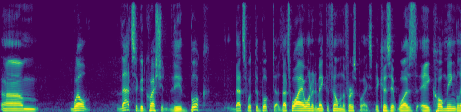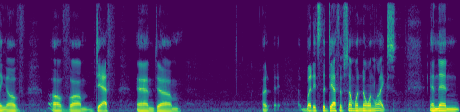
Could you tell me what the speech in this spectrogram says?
Um, well, that's a good question. The book, that's what the book does. That's why I wanted to make the film in the first place because it was a commingling of of um, death and, um, but it's the death of someone no one likes. And then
